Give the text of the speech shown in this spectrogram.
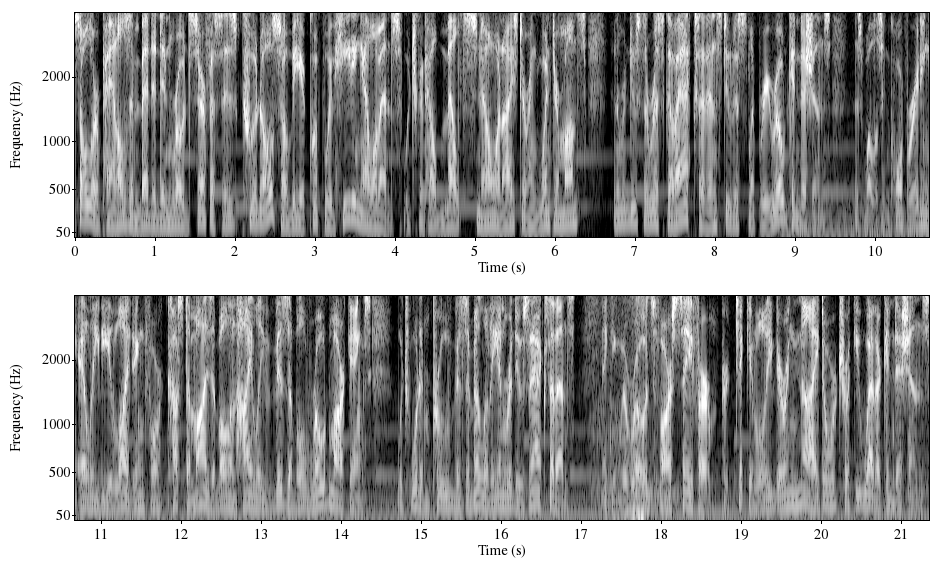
Solar panels embedded in road surfaces could also be equipped with heating elements, which could help melt snow and ice during winter months and reduce the risk of accidents due to slippery road conditions, as well as incorporating LED lighting for customizable and highly visible road markings, which would improve visibility and reduce accidents, making the roads far safer, particularly during night or tricky weather conditions.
